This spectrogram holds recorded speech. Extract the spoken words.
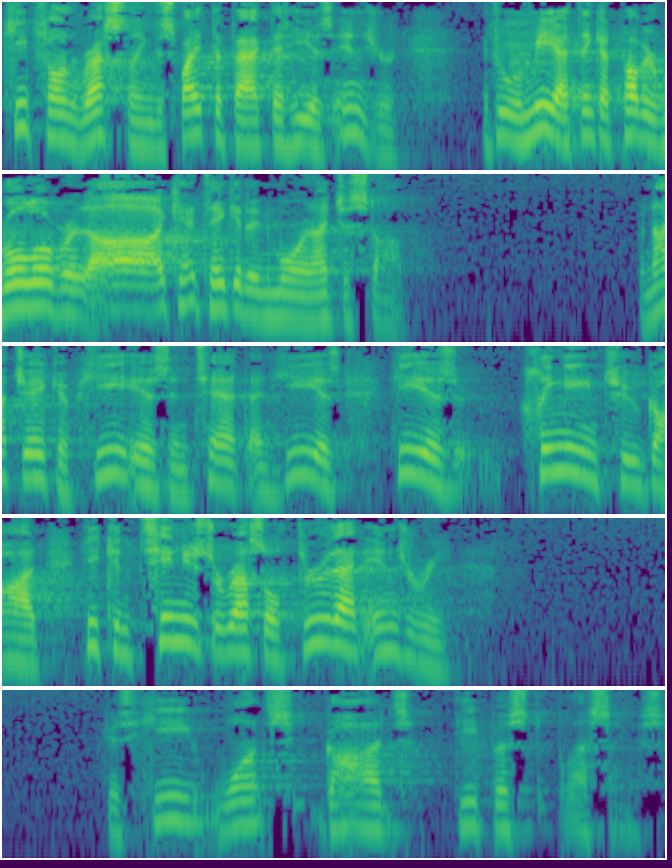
keeps on wrestling despite the fact that he is injured. If it were me, I think I'd probably roll over and, oh, I can't take it anymore, and I'd just stop. But not Jacob. He is intent and he is, he is clinging to God. He continues to wrestle through that injury because he wants God's deepest blessings.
